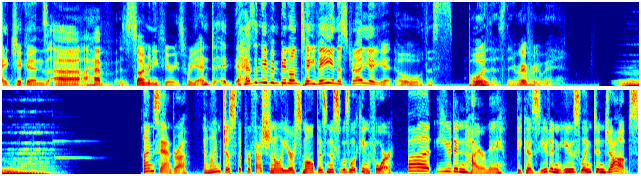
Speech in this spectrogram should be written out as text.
Hey, chickens. Uh, I have so many theories for you. And it hasn't even been on TV in Australia yet. Oh, the spoilers. They're everywhere. I'm Sandra, and I'm just the professional your small business was looking for. But you didn't hire me because you didn't use LinkedIn jobs.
